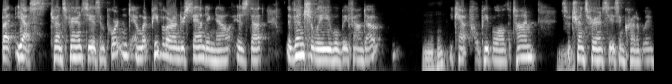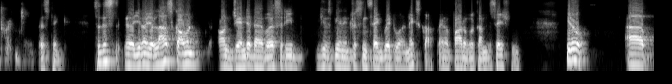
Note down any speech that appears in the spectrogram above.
but yes, transparency is important. And what people are understanding now is that eventually you will be found out. Mm-hmm. You can't fool people all the time. Mm-hmm. So transparency is incredibly important. Interesting. So this, uh, you know, your last comment on gender diversity gives me an interesting segue to our next you know, part of our conversation. You know, uh,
